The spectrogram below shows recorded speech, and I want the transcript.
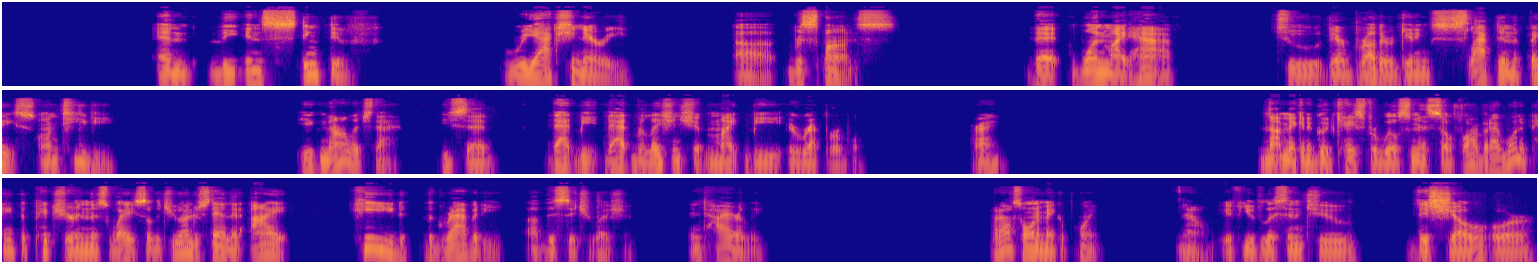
And the instinctive, reactionary uh, response that one might have to their brother getting slapped in the face on TV he acknowledged that. He said that be, that relationship might be irreparable. Right? Not making a good case for Will Smith so far, but I want to paint the picture in this way so that you understand that I heed the gravity of this situation entirely. But I also want to make a point. Now, if you've listened to this show or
